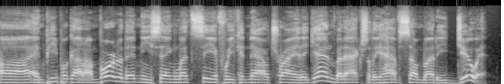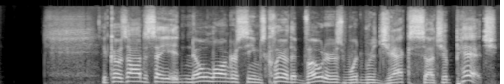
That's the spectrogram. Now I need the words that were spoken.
Uh, and people got on board with it. And he's saying, let's see if we can now try it again, but actually have somebody do it. It goes on to say it no longer seems clear that voters would reject such a pitch.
